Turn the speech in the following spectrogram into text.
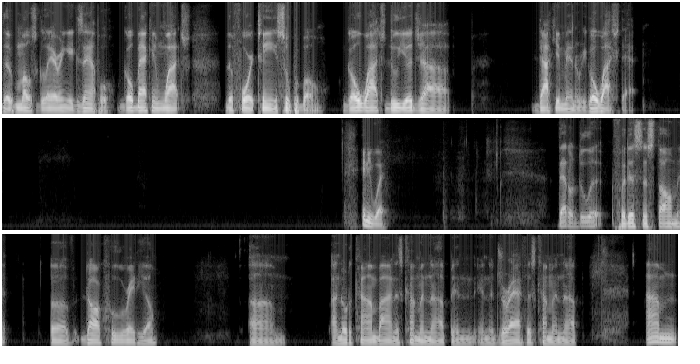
the most glaring example. Go back and watch the 14 Super Bowl. Go watch Do Your Job documentary. Go watch that. Anyway, that'll do it for this installment of Dawg Food Radio. Um, I know the combine is coming up and, and the draft is coming up. I'm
